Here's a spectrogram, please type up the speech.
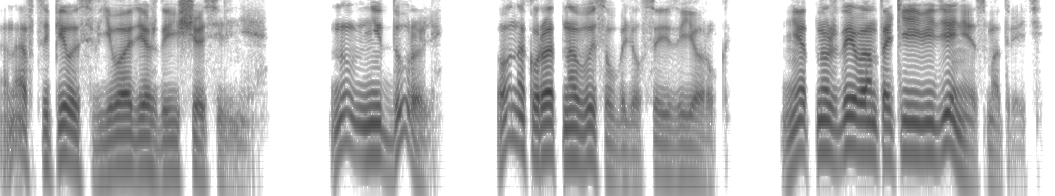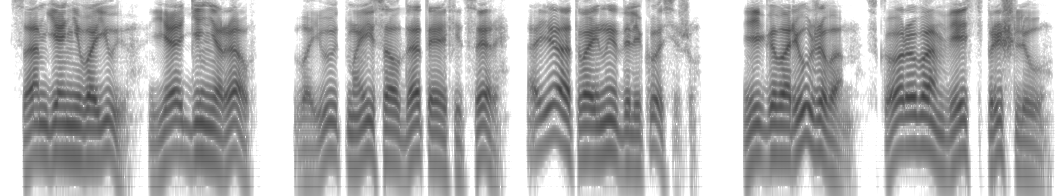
Она вцепилась в его одежду еще сильнее. «Ну, не дура ли?» Он аккуратно высвободился из ее рук. «Нет нужды вам такие видения смотреть. Сам я не воюю. Я генерал. Воюют мои солдаты и офицеры, а я от войны далеко сижу. И говорю же вам, скоро вам весть пришлю.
